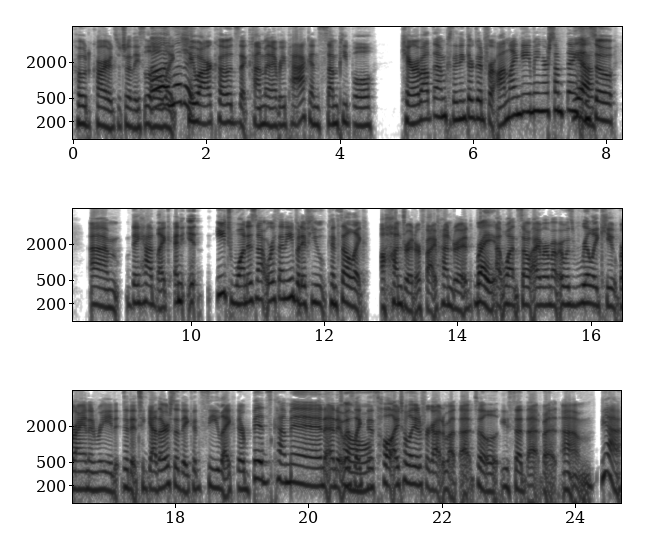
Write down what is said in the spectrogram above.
code cards, which are these little Oh, like love it. QR codes that come in every pack, and some people care about them because I think they're good for online gaming or something. Yeah. And so um, they had like, and it, each one is not worth any, but if you can sell like a hundred or 500, right at once. So I remember it was really cute. Brian and Reed did it together so they could see like their bids come in. And it was Aw. like this whole I totally had forgotten about that till you said that. But um yeah.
